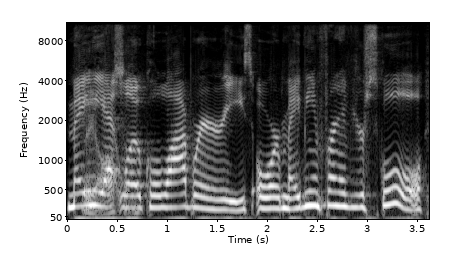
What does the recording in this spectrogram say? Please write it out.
Maybe be at local libraries or maybe in front of your school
